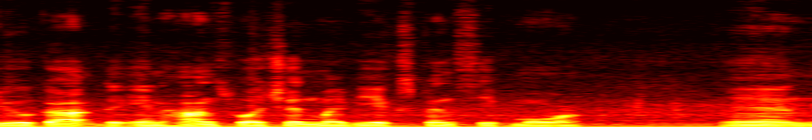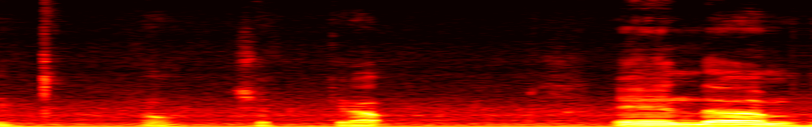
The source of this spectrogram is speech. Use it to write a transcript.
you got the enhanced version might be expensive more and oh check it out and um,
